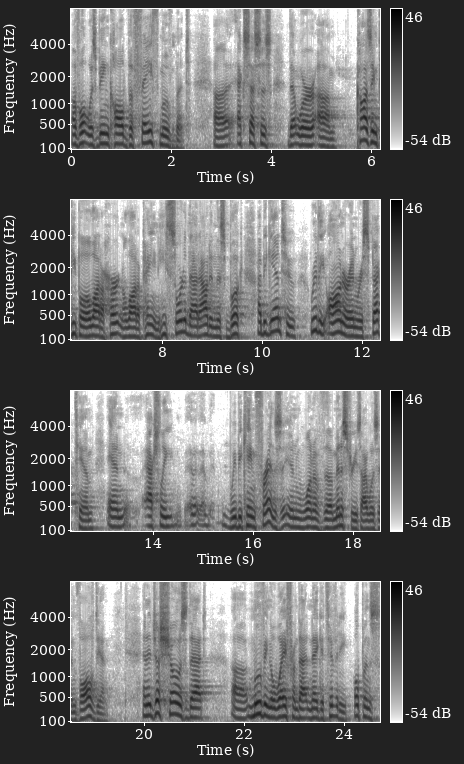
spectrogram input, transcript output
of what was being called the faith movement, uh, excesses that were um, causing people a lot of hurt and a lot of pain. He sorted that out in this book. I began to really honor and respect him. And actually, uh, we became friends in one of the ministries I was involved in. And it just shows that uh, moving away from that negativity opens,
